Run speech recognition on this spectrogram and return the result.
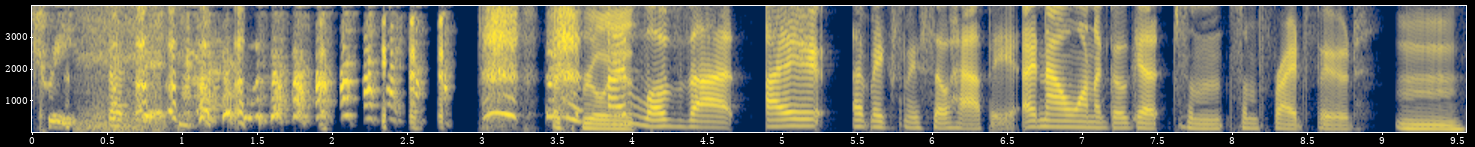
tweet. That's it. That's brilliant. I love that. I that makes me so happy. I now want to go get some some fried food. Mm.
